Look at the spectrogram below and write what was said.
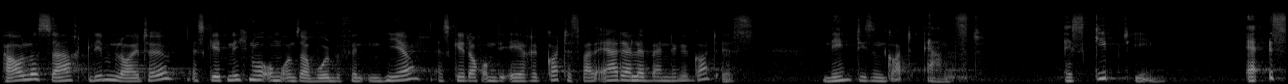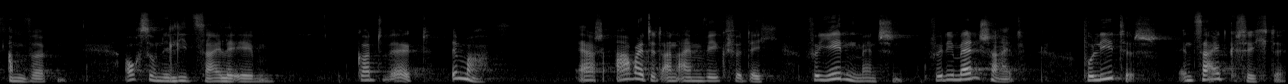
Paulus sagt, lieben Leute, es geht nicht nur um unser Wohlbefinden hier, es geht auch um die Ehre Gottes, weil er der lebendige Gott ist. Nehmt diesen Gott ernst. Es gibt ihn. Er ist am Wirken. Auch so eine Liedzeile eben. Gott wirkt immer. Er arbeitet an einem Weg für dich, für jeden Menschen, für die Menschheit, politisch, in Zeitgeschichte.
